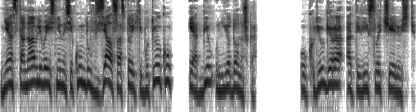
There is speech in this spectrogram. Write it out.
Не останавливаясь ни на секунду, взял со стойки бутылку и отбил у нее донышко. У Крюгера отвисла челюсть.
